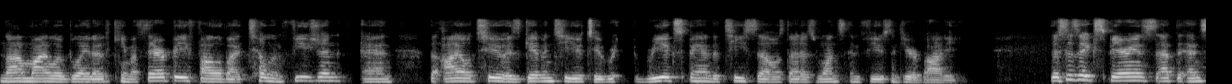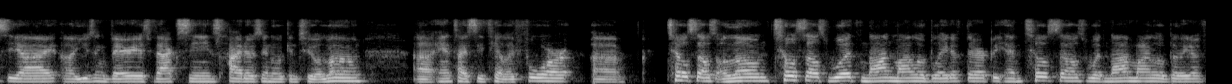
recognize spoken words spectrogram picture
non-myeloablative chemotherapy, followed by TIL infusion, and the IL-2 is given to you to re-expand the T cells that is once infused into your body. This is experienced at the NCI uh, using various vaccines, high-dose interleukin-2 alone, uh, anti-CTLA-4, uh, TIL cells alone, TIL cells with non-myeloablative therapy, and TIL cells with non-myeloablative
